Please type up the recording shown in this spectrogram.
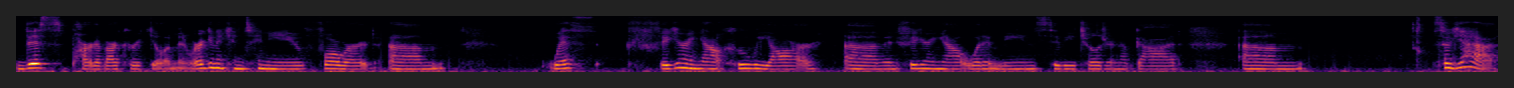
this part of our curriculum, and we're going to continue forward um, with figuring out who we are um, and figuring out what it means to be children of God. Um, so, yeah,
